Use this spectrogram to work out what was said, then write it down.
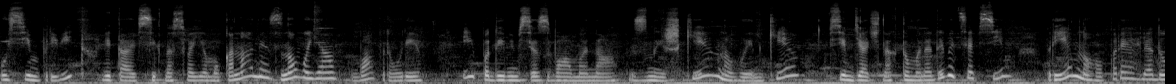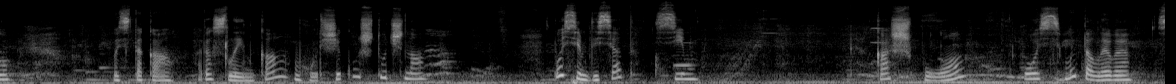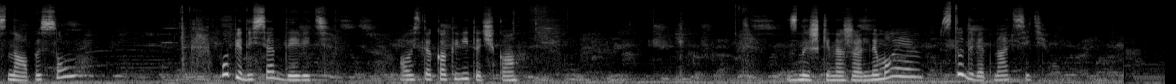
Усім привіт! Вітаю всіх на своєму каналі. Знову я в Аврорі. І подивимося з вами на знижки, новинки. Всім вдячна, хто мене дивиться, всім приємного перегляду. Ось така рослинка в горщику штучна по 77. Кашпо, ось металеве з написом по 59. А ось така квіточка. Знижки, на жаль, немає. 119.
